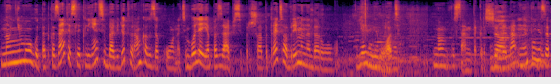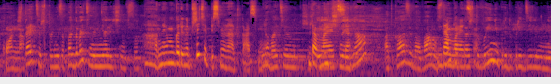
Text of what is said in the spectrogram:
Но не могут отказать, если клиент себя ведет в рамках закона. Тем более я по записи пришла, потратила время на дорогу. Я имею право. Вот. Ну, вы сами так решили, да? Да. Но это незаконно. Считайте, что не запас. Давайте на меня лично в суд. А, ну, я вам говорю, напишите письменный отказ мне. Давайте я напишу, Давайте. лично я отказываю вам услуги, Давайте. потому что вы не предупредили меня.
